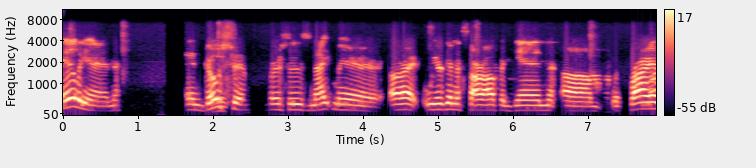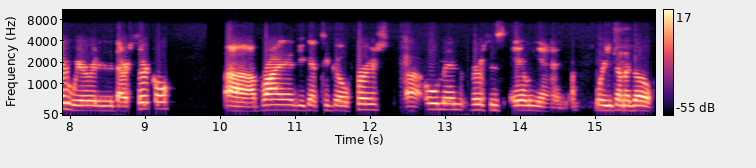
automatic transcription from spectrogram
Alien, and Ghost Ship versus Nightmare. All right, we are gonna start off again um, with Brian. We already did our circle. Uh, Brian, you get to go first. Uh, Omen versus Alien. Where you gonna go?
